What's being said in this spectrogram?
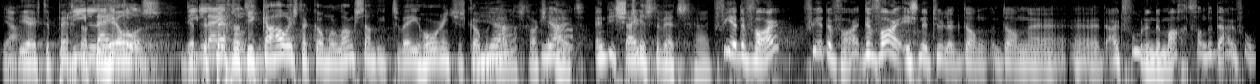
Ja. die heeft de pech Die dat hij heel. ons- die die heeft de pech dat hij kaal is. Daar komen langzaam die twee horentjes komen Ja, daar straks ja. uit. En die stu- Tijdens de wedstrijd. Via de VAR. Via de VAR. De VAR is natuurlijk dan, dan eh, eh, de uitvoerende macht van de duivel.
